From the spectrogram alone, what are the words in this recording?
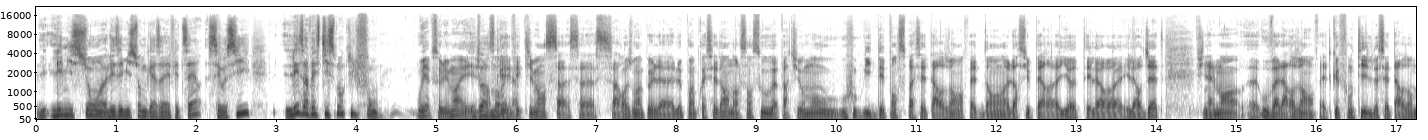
l'émission, les émissions de gaz à effet de serre, c'est aussi les investissements qu'ils font. Oui, absolument. Et Édouard je pense Morena. qu'effectivement, ça, ça, ça rejoint un peu la- le point précédent, dans le sens où, à partir du moment où, où ils dépensent pas cet argent en fait dans leur super yacht et leur et leur jet, finalement, euh, où va l'argent en fait? Que font-ils de cet argent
